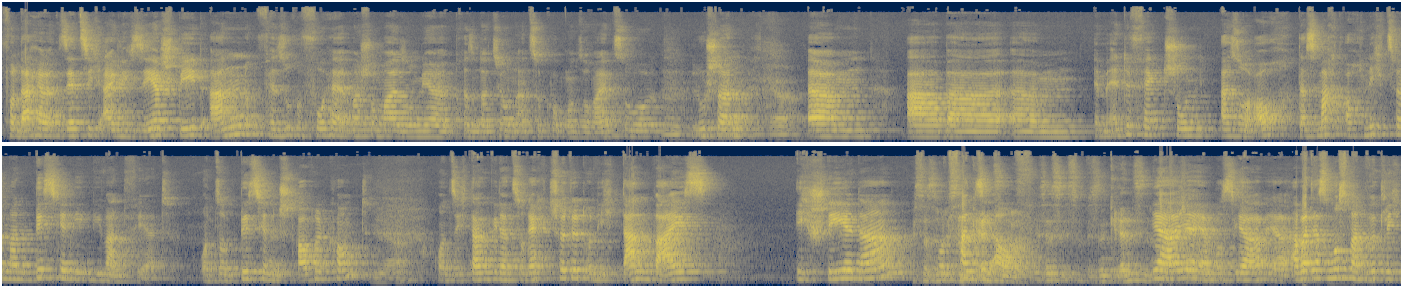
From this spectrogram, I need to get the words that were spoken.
Von daher setze ich eigentlich sehr spät an, versuche vorher immer schon mal so mir Präsentationen anzugucken und so reinzuluschern. Ja, ja. ähm, aber ähm, im Endeffekt schon, also auch, das macht auch nichts, wenn man ein bisschen gegen die Wand fährt und so ein bisschen ins Straucheln kommt ja. Und sich dann wieder zurechtschüttelt und ich dann weiß, ich stehe da und fange sie auf. Ist das ist ein bisschen Grenzen? Ja, ja, ja, muss, ja, ja. Aber das muss man wirklich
